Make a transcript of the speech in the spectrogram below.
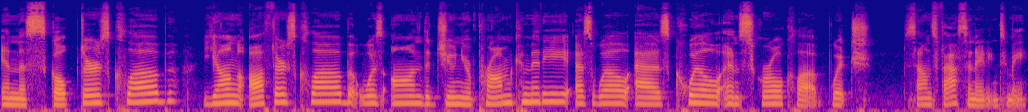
in the Sculptors Club, Young Authors Club, was on the Junior Prom Committee, as well as Quill and Scroll Club, which sounds fascinating to me.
